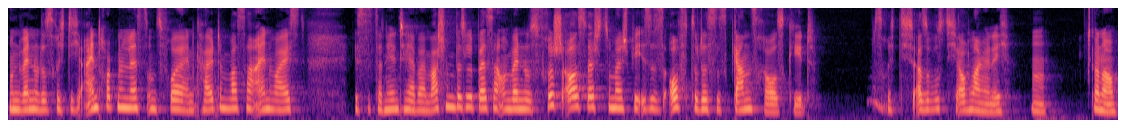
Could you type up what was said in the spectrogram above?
Und wenn du das richtig eintrocknen lässt und es vorher in kaltem Wasser einweißt, ist es dann hinterher beim Waschen ein bisschen besser. Und wenn du es frisch auswäschst zum Beispiel, ist es oft so, dass es ganz rausgeht. Das ist richtig, also wusste ich auch lange nicht. Hm. Genau.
